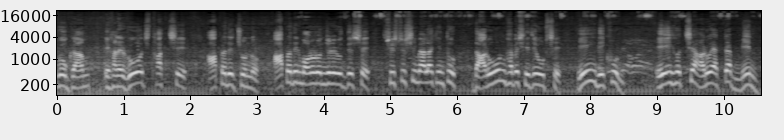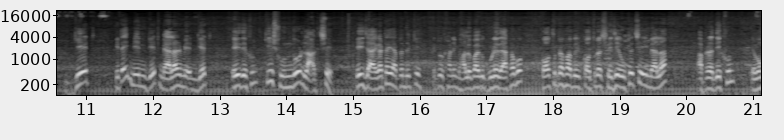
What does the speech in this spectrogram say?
প্রোগ্রাম এখানে রোজ থাকছে। আপনাদের জন্য, আপনাদের মনোরঞ্জনের উদ্দেশ্যে সৃষ্টিশ্রী মেলা কিন্তু দারুণভাবে সেজে উঠছে। এই দেখুন, এই হচ্ছে আরও একটা মেন গেট এটাই মেন গেট মেলার মেন গেট এই দেখুন, কি সুন্দর লাগছে। এই জায়গাটাই আপনাদেরকে একটুখানি ভালোভাবে ঘুরে দেখাবো, কতটা ভাবে, কতটা সেজে উঠেছে এই মেলা। আপনারা দেখুন এবং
